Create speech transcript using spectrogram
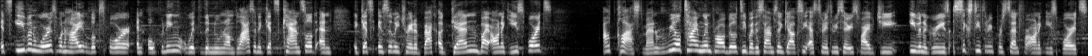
It's even worse when Hai looks for an opening with the Noumenon Blast and it gets cancelled and it gets instantly traded back again by Onic Esports outclassed, man. Real-time win probability by the Samsung Galaxy S23 Series 5G even agrees 63% for Onic Esports.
